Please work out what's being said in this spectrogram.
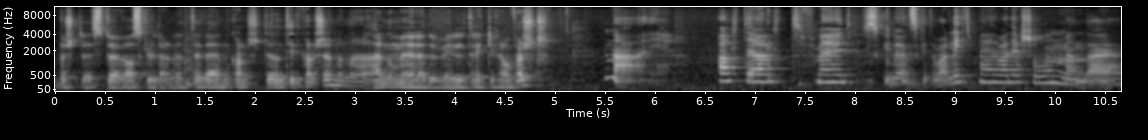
børste støvet av skuldrene til den, kanskje, til den tid, kanskje. Men eh, er det noe mer du vil trekke fram først? Nei. Alt i alt fornøyd. Skulle ønske det var litt mer variasjon, men det er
